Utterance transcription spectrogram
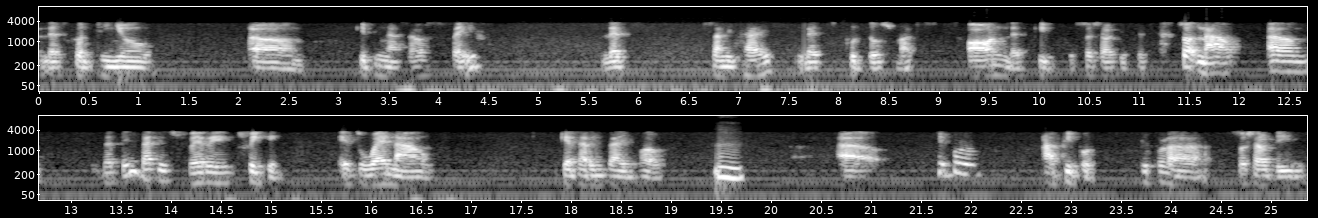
Let's continue um, keeping ourselves safe. Let's sanitize. Let's put those masks on. Let's keep the social distance. So now, um, the thing that is very tricky is where now gatherings are involved. Mhm. Uh, people are people. People are social beings.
